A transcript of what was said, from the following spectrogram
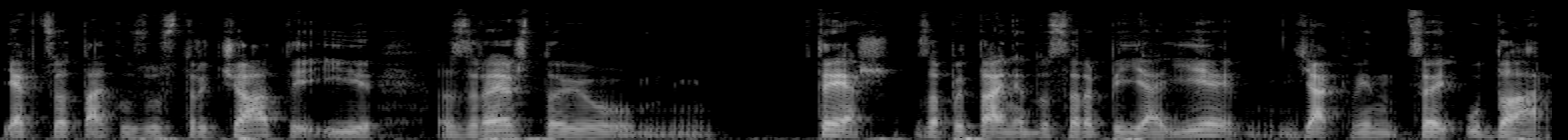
як цю атаку зустрічати, і зрештою. Теж запитання до Сарапія є, як він цей удар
